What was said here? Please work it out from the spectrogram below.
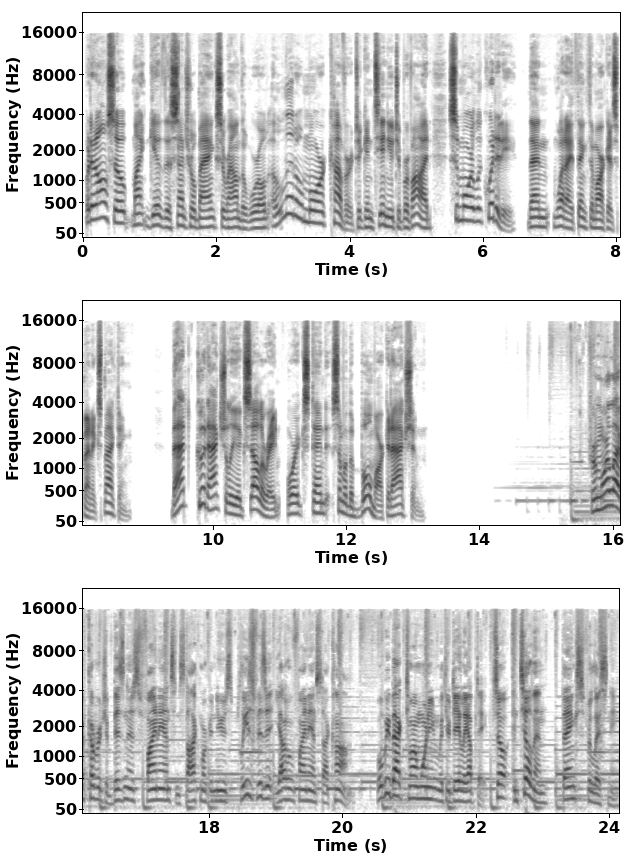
But it also might give the central banks around the world a little more cover to continue to provide some more liquidity than what I think the market's been expecting. That could actually accelerate or extend some of the bull market action. For more live coverage of business, finance, and stock market news, please visit yahoofinance.com. We'll be back tomorrow morning with your daily update. So until then, thanks for listening.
